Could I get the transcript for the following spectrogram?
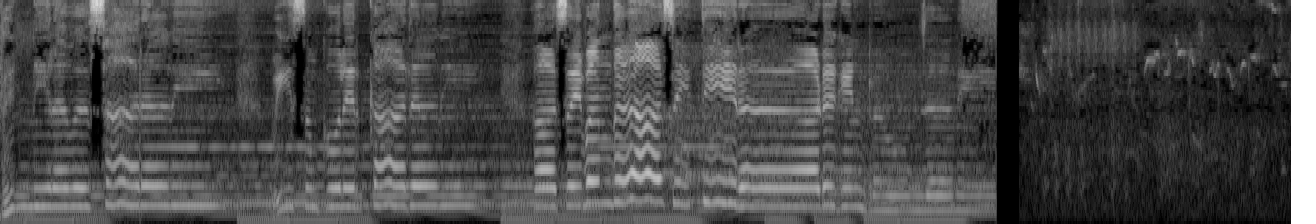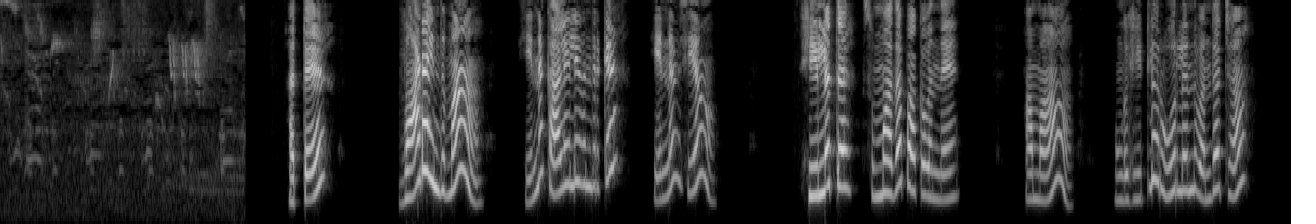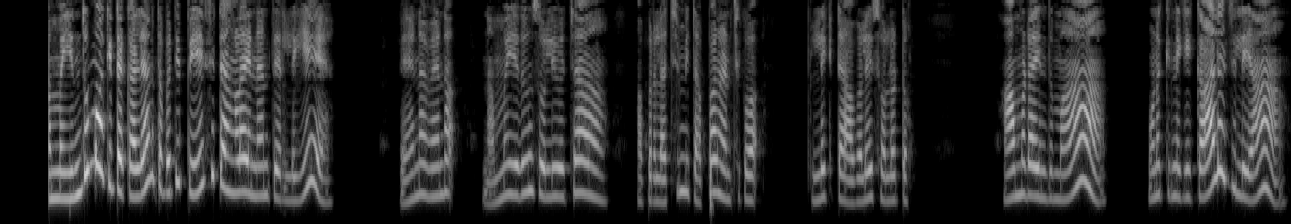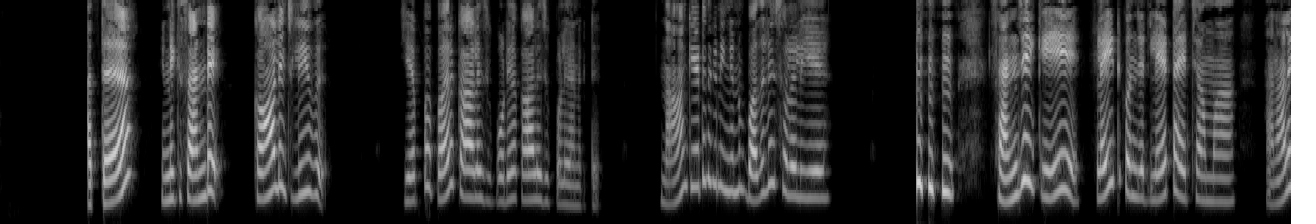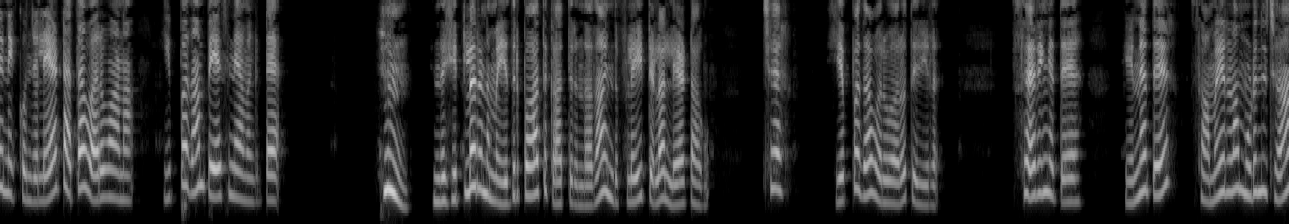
வெண்ணிரவு சாரல் நீ வீசும் குளிர் காதல் நீ ஆசை வந்து ஆசை தீர அடுகின்ற ஊஞ்சல் நீ. அத்தை வாடா இந்துமா என்ன காலையில வந்திருக்க? என்ன விஷயம்? இல்லத்த சும்மா தான் பார்க்க வந்தேன். ஆமா உங்க ஹிட்லர் ஊர்ல இருந்து வந்தாச்சா? நம்ம இந்துமா கிட்ட கல்யாணத்தை பத்தி பேசிட்டாங்களா என்னன்னு தெரியலையே. வேணாம் வேண்டாம் நம்ம எதுவும் சொல்லி வச்சா அப்புறம் லட்சுமி தப்பா நினைச்சுக்குவா. பிள்ளைகிட்ட அவளே சொல்லட்டும். ஆமாடா இந்துமா உனக்கு இன்னைக்கு காலேஜ் இல்லையா? அத்தை இன்னைக்கு சண்டே காலேஜ் லீவு எப்ப பாரு காலேஜ் போடியா காலேஜ் போலையான்னுட்டு நான் கேட்டதுக்கு நீங்க இன்னும் பதிலே சொல்லலையே. சஞ்சய்க்கு ஃப்ளைட் கொஞ்சம் லேட் ஆயிடுச்சாமா. அதனால இன்னைக்கு கொஞ்சம் லேட்டா தான் வருவானா. இப்பதான் பேசினேன் அவன்கிட்ட. ஹம், இந்த ஹிட்லரை நம்ம எதிர்பார்த்து காத்திருந்தாதான் இந்த ஃப்ளைட் எல்லாம் லேட் ஆகும். ச்சே எப்போதான் வருவாரோ தெரியல. சரிங்க தே. என்ன தே சமையல்லாம் முடிஞ்சுச்சா?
